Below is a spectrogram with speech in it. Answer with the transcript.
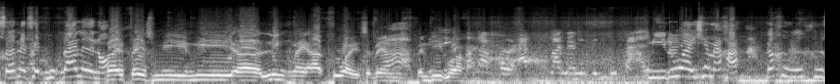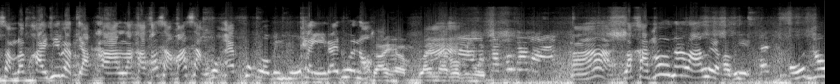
เซิร์ชใน Facebook ได้เลยเนาะ ในเฟซมีมีเอ่อลิงก์ในแอปด้วยจะเป็นอ่า เป็นดีกว่า สำหรับเออแอปรันในลิงก์คุณสายมีด้วยใช่ไหมคะ ก็คือคือสำหรับใครที่แบบอยากทานนะคะ ก็สามารถสั่งพวกแอปพวกโรบินฮูดอะไรอย่างนี้ได้ด้วยเนาะ ใช่ครับไลน์แมนโรบินฮูดราคาก็น่ารัก อ่าราคาเท่าหน้าร้านเลยเหรอค่ะพี่โอ้เท่า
